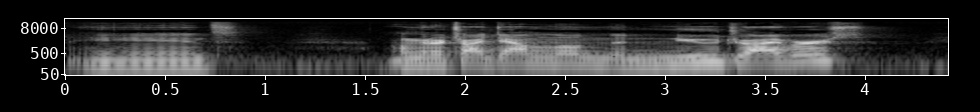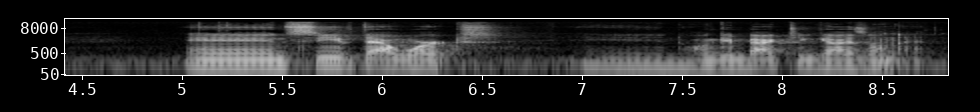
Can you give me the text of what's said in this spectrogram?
And I'm going to try downloading the new drivers and see if that works. And I'll get back to you guys on that.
